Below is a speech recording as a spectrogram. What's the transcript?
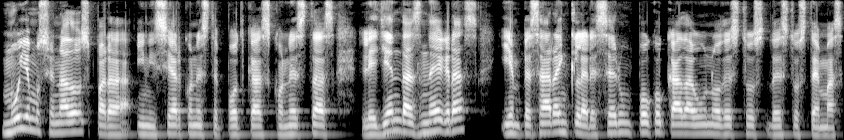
muy emocionados para iniciar con este podcast, con estas leyendas negras y empezar a enclarecer un poco cada uno de estos, de estos temas.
